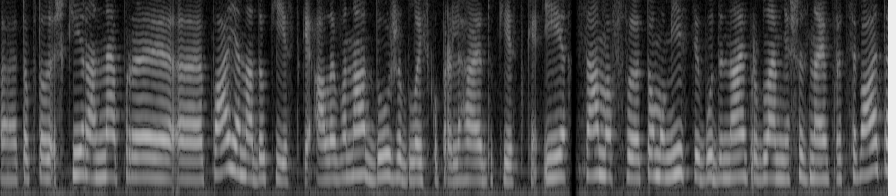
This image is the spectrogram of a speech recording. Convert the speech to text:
Е, Тобто шкіра не припаяна до кістки, але вона дуже близько прилягає до кістки. І саме в тому місці буде найпроблемніше з нею працювати,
